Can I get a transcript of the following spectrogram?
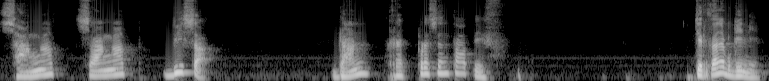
sangat-sangat bisa dan representatif. Ceritanya begini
